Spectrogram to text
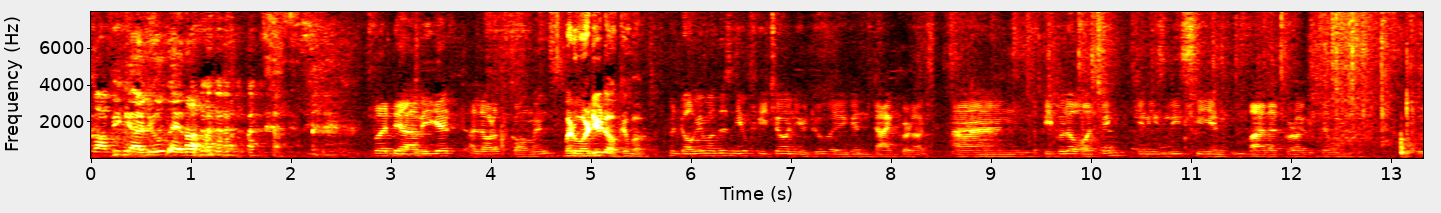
Coffee casual. But yeah, we get a lot of comments. But what are you talking about? We're talking about this new feature on YouTube where you can tag products and the people who are watching can easily see and buy that product if they want. To.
